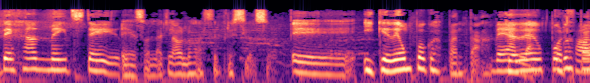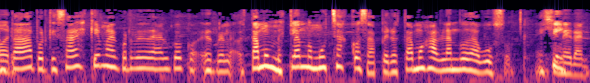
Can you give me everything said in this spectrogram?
The Handmaid's Tale. Eso, la Clau los hace precioso. Eh, y quedé un poco espantada. Véanla, quedé un poco por favor. espantada porque, ¿sabes qué? Me acordé de algo. con- Estamos mezclando muchas cosas, pero estamos hablando de abuso en Sí. general.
